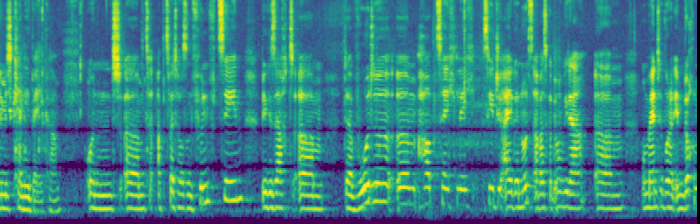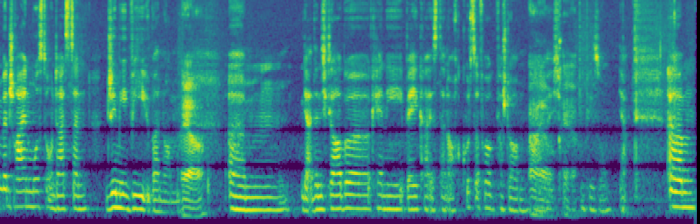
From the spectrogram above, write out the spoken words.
nämlich Kenny Baker. Und ähm, ab 2015, wie gesagt, ähm, da wurde ähm, hauptsächlich CGI genutzt, aber es gab immer wieder ähm, Momente, wo dann eben doch ein Mensch rein musste und da hat es dann Jimmy V übernommen. Ja. Ähm, ja, denn ich glaube, Kenny Baker ist dann auch kurz davor verstorben. Ah, ja, ich. okay. Irgendwie so, ja. Ähm,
